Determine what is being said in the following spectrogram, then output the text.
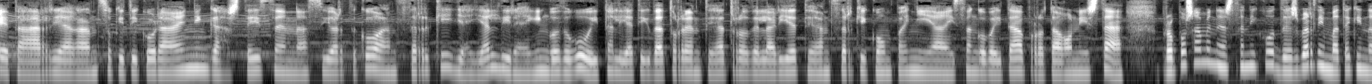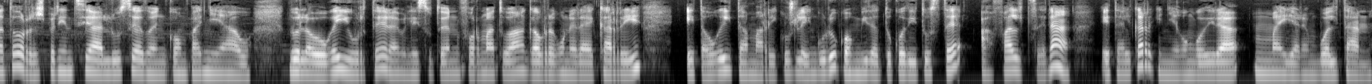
Eta harriaga antzokitik orain gazteizen nazioarteko antzerki jaialdira egingo dugu Italiatik datorren teatro delariete antzerki konpainia izango baita protagonista. Proposamen eszeniko desberdin batekin dator esperientzia luzea duen konpainia hau. Duela hogei urte erabilizuten formatua gaur egunera ekarri eta hogeita marrikusle inguru konbidatuko dituzte afaltzera eta elkarrekin egongo dira mailaren bueltan.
